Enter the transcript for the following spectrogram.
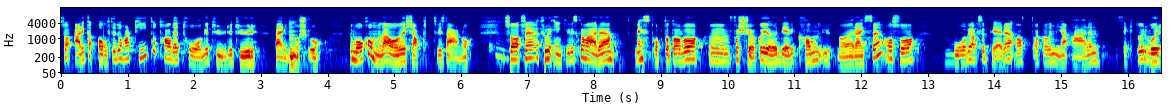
så er det ikke alltid du har tid til å ta det toget tur-retur Bergen-Oslo. Du må komme deg over kjapt hvis det er noe. Mm. Så, så jeg tror egentlig vi skal være mest opptatt av å uh, forsøke å gjøre det vi kan uten å reise, og så må vi akseptere at akademia er en sektor hvor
